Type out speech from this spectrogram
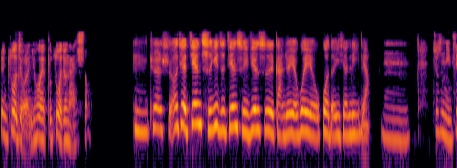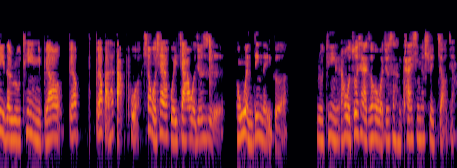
就你做久了，你就会不做就难受。嗯，确实，而且坚持一直坚持一件事，感觉也会有获得一些力量。嗯，就是你自己的 routine，你不要不要不要把它打破。像我现在回家，我就是很稳定的一个 routine，然后我坐下来之后，我就是很开心的睡觉，这样。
